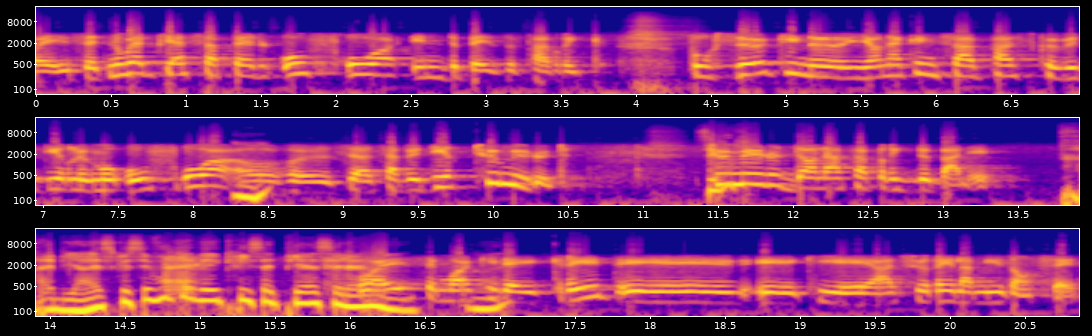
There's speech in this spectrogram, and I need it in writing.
Oui, cette nouvelle pièce s'appelle Au froid in the Fabrik. Pour ceux qui ne, il y en a qui ne savent pas ce que veut dire le mot au froid, Mhm. or, euh, ça, ça veut dire tumulte. Vous- Tumulte dans la fabrique de balais. Très bien. Est-ce que c'est vous qui avez écrit cette pièce, Hélène Oui, c'est moi qui l'ai écrite et, et qui ai assuré la mise en scène.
